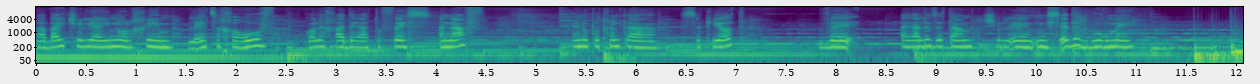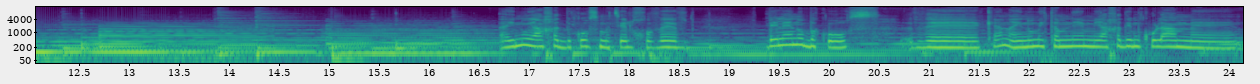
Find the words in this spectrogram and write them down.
מהבית שלי היינו הולכים לעץ החרוב, כל אחד היה תופס ענף, היינו פותחים את השקיות, והיה לזה טעם של אה, מסעדת גורמה. היינו יחד בקורס מציל חובב, בילינו בקורס, וכן, היינו מתאמנים יחד עם כולם אה,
